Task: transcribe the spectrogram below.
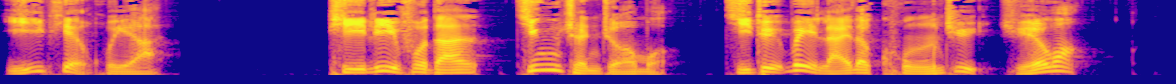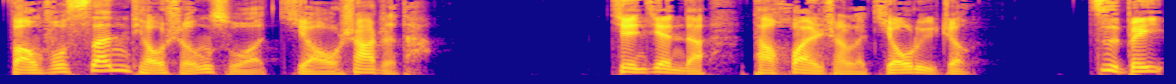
一片灰暗，体力负担、精神折磨及对未来的恐惧、绝望，仿佛三条绳索绞杀着他。渐渐的，他患上了焦虑症，自卑、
